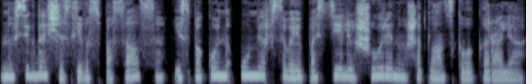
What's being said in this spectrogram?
но всегда счастливо спасался и спокойно умер в своей постели шурином шотландского короля.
